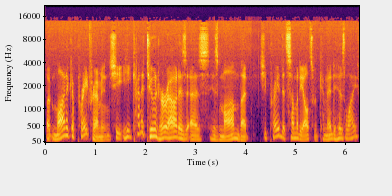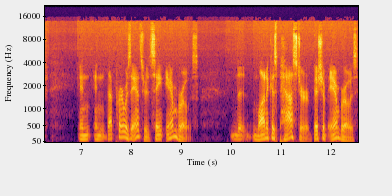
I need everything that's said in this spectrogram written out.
But Monica prayed for him, and she he kind of tuned her out as as his mom, but she prayed that somebody else would come into his life, and and that prayer was answered. Saint Ambrose the Monica's pastor, Bishop Ambrose,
